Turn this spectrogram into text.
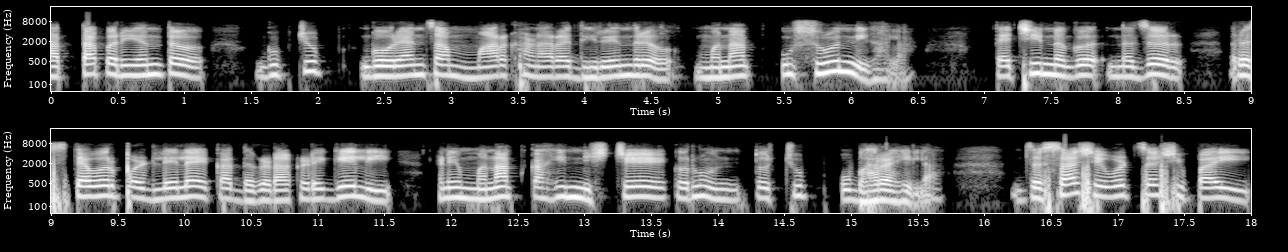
आत्तापर्यंत गुपचूप गोऱ्यांचा मार खाणारा धीरेंद्र मनात उसळून निघाला. त्याची नगर नजर रस्त्यावर पडलेल्या एका दगडाकडे गेली आणि मनात काही निश्चय करून तो चूप उभा राहिला. जसा शेवटचा शिपाई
